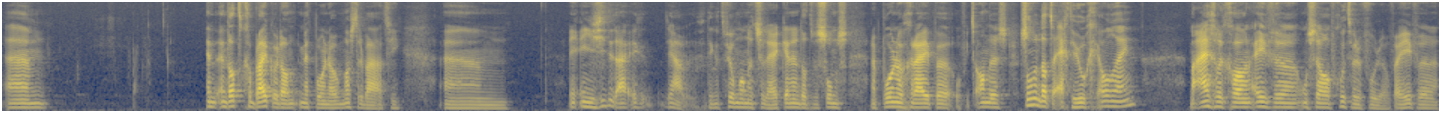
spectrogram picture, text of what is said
Ehm, en, en dat gebruiken we dan met porno, masturbatie. Ehm, en, je ziet het eigenlijk, ja, ik denk dat veel mannen het zullen herkennen dat we soms naar porno grijpen of iets anders, zonder dat we echt heel geil zijn, maar eigenlijk gewoon even onszelf goed willen voelen of even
